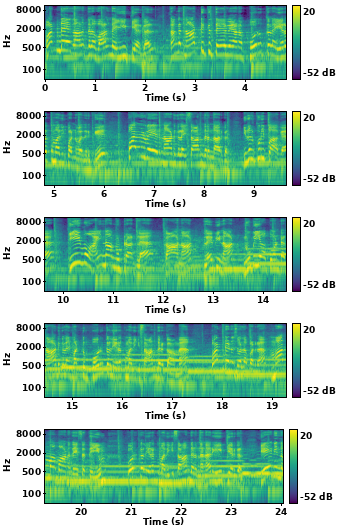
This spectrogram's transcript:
பண்டைய காலத்துல வாழ்ந்த ஈட்டியர்கள் தங்கள் நாட்டுக்கு தேவையான பொருட்களை இறக்குமதி பண்ணுவதற்கு பல்வேறு நாடுகளை சார்ந்திருந்தார்கள். இதில் குறிப்பாக கிமு ஐந்தாம் நூற்றாண்டுல கானான் லெபினான் நுபியா போன்ற நாடுகளை மட்டும் பொருட்கள் இறக்குமதிக்கு சார்ந்திருக்காம பண்டுன்னு சொல்லப்படுற மர்மமான தேசத்தையும் பொருட்கள் இறக்குமதிக்கு சார்ந்திருந்தனர் எகிப்தியர்கள். ஏன் இந்த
